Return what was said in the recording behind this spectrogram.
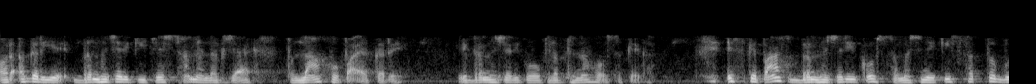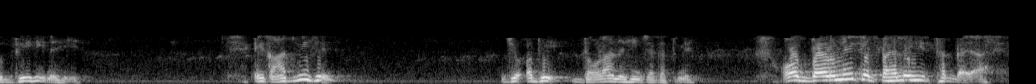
और अगर ये ब्रह्मचर्य की चेष्टा में लग जाए तो लाख उपाय करे। ये ब्रह्मचर्य को उपलब्ध ना हो सकेगा। इसके पास ब्रह्मचर्य को समझने की सत्व बुद्धि ही नहीं। एक आदमी है जो अभी दौड़ा नहीं जगत में, और दौड़ने के पहले ही थक गया है।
